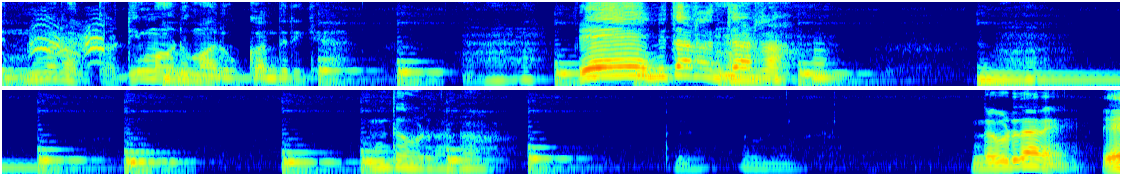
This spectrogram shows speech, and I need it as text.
என்னடா தடிமாடு மாதிரி உட்காந்துருக்க ஏய் நீ தாடா நீ தாடா. இந்த வீடு தானா இந்த வீடு தானே ஏ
